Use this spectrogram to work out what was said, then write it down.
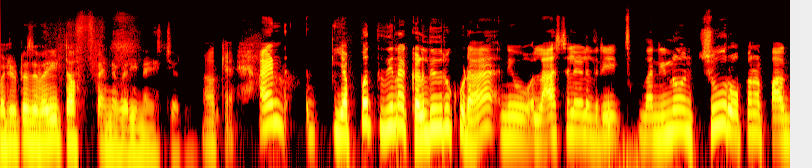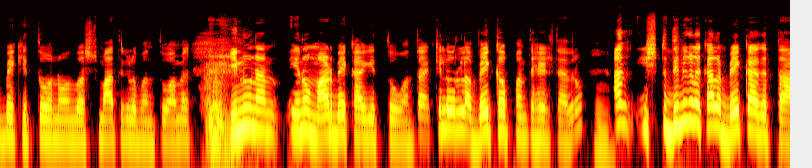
But it was a very tough and a very nice journey okay and ಎಪ್ಪತ್ತು ದಿನ ಕಳೆದಿದ್ರು ಕೂಡ ನೀವು ಲಾಸ್ಟಲ್ಲಿ ಹೇಳಿದ್ರಿ ನಾನು ಇನ್ನೊಂದು ಚೂರು ಓಪನ್ ಅಪ್ ಆಗಬೇಕಿತ್ತು ಅನ್ನೋ ಒಂದಷ್ಟು ಮಾತುಗಳು ಬಂತು. ಆಮೇಲೆ ಇನ್ನೂ ನಾನು ಏನೋ ಮಾಡಬೇಕಾಗಿತ್ತು ಅಂತ ಕೆಲವರೆಲ್ಲ ವೇಕಪ್ ಅಂತ ಹೇಳ್ತಾ ಇದ್ರು. ಅಂಡ್ ಅಂದ್ ಇಷ್ಟು ದಿನಗಳ ಕಾಲ ಬೇಕಾಗತ್ತಾ?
